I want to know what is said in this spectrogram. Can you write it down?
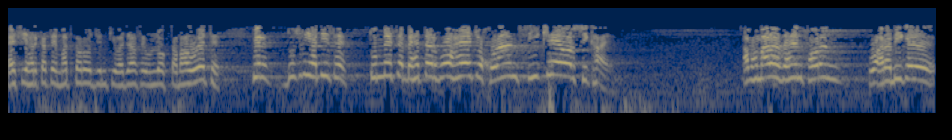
ایسی حرکتیں مت کرو جن کی وجہ سے ان لوگ تباہ ہوئے تھے۔ پھر دوسری حدیث ہے تم میں سے بہتر وہ ہے جو قرآن سیکھے اور سکھائے۔ اب ہمارا ذہن فوراً وہ عربی کے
